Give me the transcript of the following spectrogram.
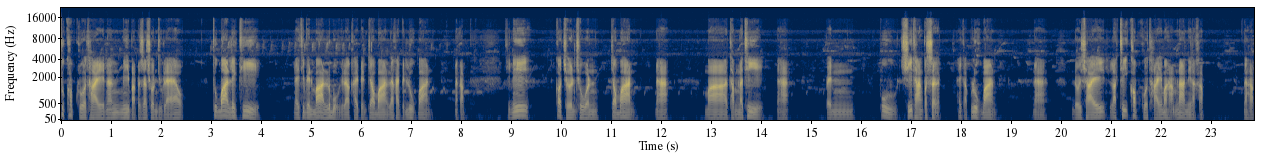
ทุกๆ ครอบครัวไทยนั้นมีบัตรประชาชนอยู่แล้ว ทุกบ้านเลขที่ในที่เป็นบ้านระบุอยู่แล้วใครเป็นเจ้าบ้านและใครเป็นลูกบ้านนะครับ ทีนี้ก็เชิญชวนเจ้าบ้านนะฮะมาทำหน้าที่นะฮะเป็นผู้ชี้ทางประเสริฐให้กับลูกบ้านนะโดยใช้ลัทธิครอบครัวไทยมหาอำนาจนี่แหละครับนะครับ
